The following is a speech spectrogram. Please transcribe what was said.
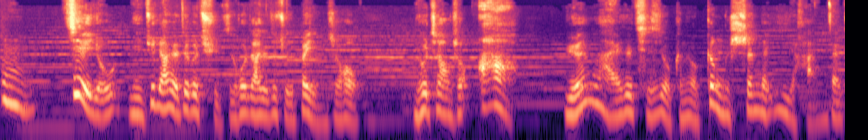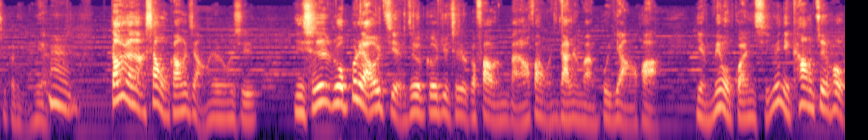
嗯，借由你去了解这个曲子或者了解这曲子背景之后，你会知道说啊，原来这其实有可能有更深的意涵在这个里面。嗯，当然了，像我刚刚讲的这些东西。你其实如果不了解这个歌剧，其实有个法文版，然后法文意大利版不一样的话，也没有关系，因为你看到最后，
